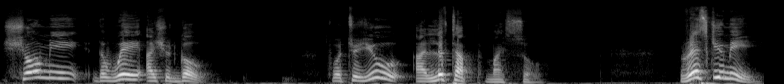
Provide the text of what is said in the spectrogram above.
Show me the way I should go, for to you I lift up my soul. Rescue me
